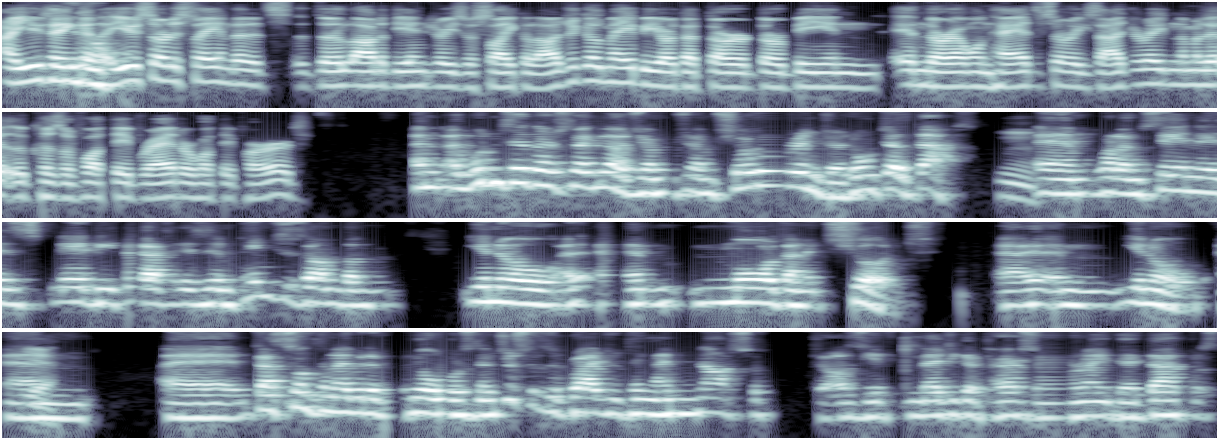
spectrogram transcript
are you thinking? You know, are you sort of saying that it's a lot of the injuries are psychological, maybe, or that they're they're being in their own heads, or exaggerating them a little because of what they've read or what they've heard? I wouldn't say they're psychological. I'm, I'm, sure they're injured. I don't doubt that. Mm. Um, what I'm saying is maybe that it impinges on them, you know, uh, more than it should. Um, you know, um, yeah. uh, that's something I would have noticed. Now, just as a graduate thing, I'm not obviously a medical person or anything like that, but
